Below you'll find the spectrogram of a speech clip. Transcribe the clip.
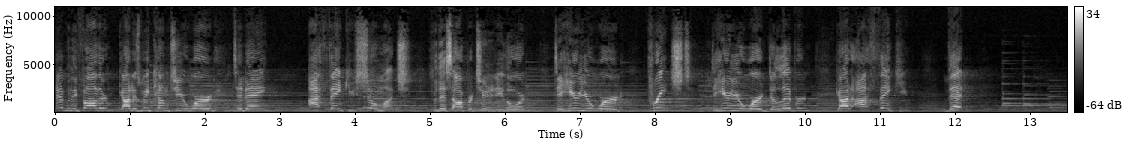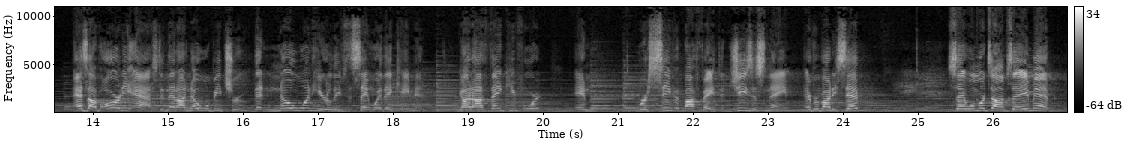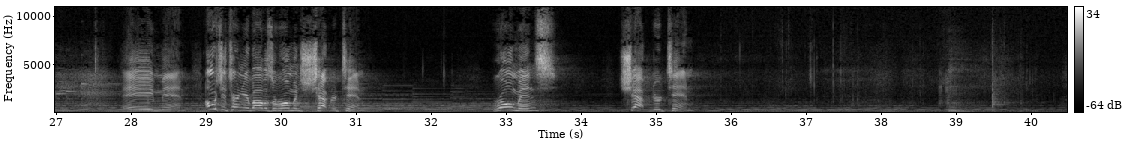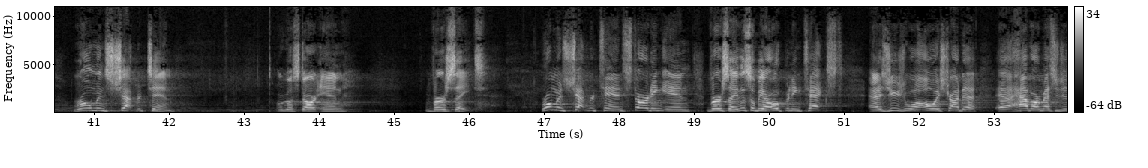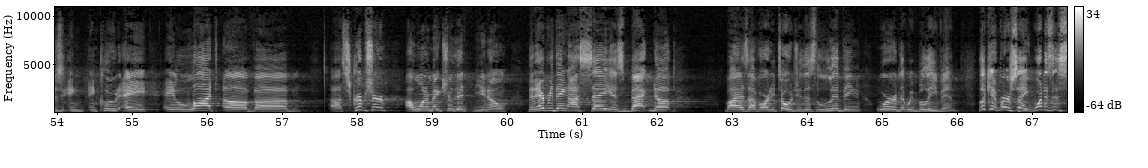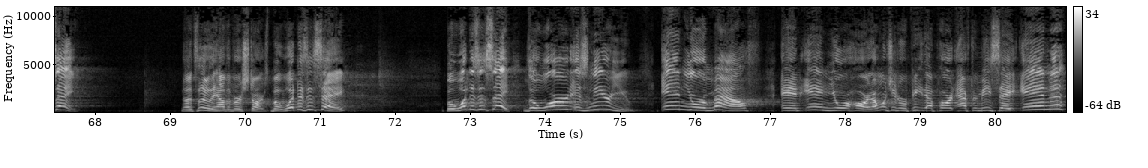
Heavenly Father, God, as we come to your word today, I thank you so much for this opportunity, Lord, to hear your word preached, to hear your word delivered. God, I thank you that as I've already asked and that I know will be true, that no one here leaves the same way they came in. God, I thank you for it and receive it by faith. In Jesus' name, everybody said, amen. Say it one more time. Say amen. amen. Amen. I want you to turn your Bibles to Romans chapter 10. Romans chapter 10. Romans chapter 10. We're going to start in verse 8. Romans chapter 10, starting in verse 8. This will be our opening text. As usual, I always try to uh, have our messages in, include a, a lot of um, uh, scripture. I want to make sure that, you know, that everything I say is backed up by, as I've already told you, this living word that we believe in. Look at verse 8. What does it say? No, that's literally how the verse starts. But what does it say? But what does it say? The word is near you, in your mouth and in your heart. I want you to repeat that part after me. Say, in.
